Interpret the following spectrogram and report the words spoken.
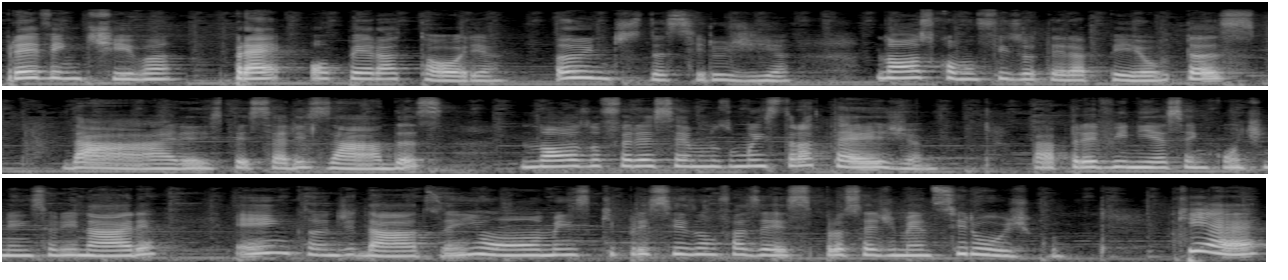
preventiva pré-operatória, antes da cirurgia? Nós, como fisioterapeutas da área especializadas, nós oferecemos uma estratégia para prevenir essa incontinência urinária em candidatos, em homens que precisam fazer esse procedimento cirúrgico, que é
